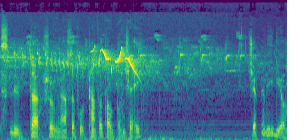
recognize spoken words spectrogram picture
sluta sjunga så fort han får tag på en tjej. Köp en video.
